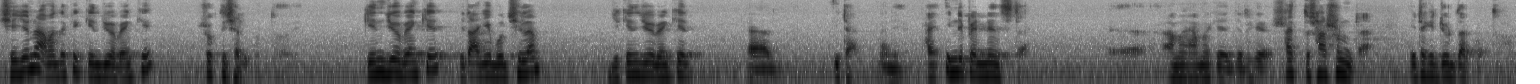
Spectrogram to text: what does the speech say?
সেই জন্য আমাদেরকে কেন্দ্রীয় ব্যাংকে শক্তিশালী করতে হবে। কেন্দ্রীয় ব্যাংকের, যেটা আগে বলছিলাম, যে কেন্দ্রীয় ব্যাংকের এটা মানে ইন্ডিপেন্ডেন্সটা আমা- আমাকে যেটাকে স্বায়ত্ত শাসনটা এটাকে জোরদার করতে হবে।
